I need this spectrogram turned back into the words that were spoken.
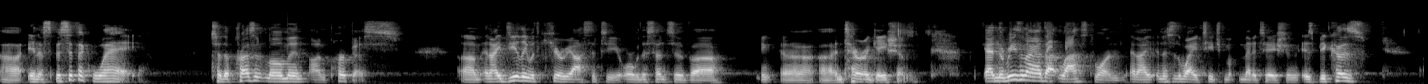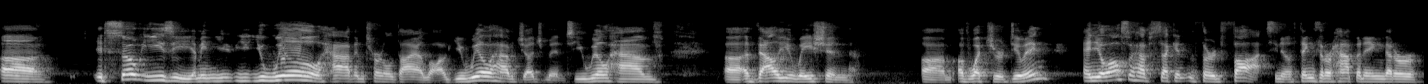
uh, in a specific way to the present moment on purpose, um, and ideally with curiosity or with a sense of uh, interrogation. And the reason I had that last one, and I and this is why I teach meditation, is because uh, it's so easy. I mean, you, you will have internal dialogue, you will have judgment, you will have uh, evaluation um, of what you're doing, and you'll also have second and third thoughts. You know, things that are happening that are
